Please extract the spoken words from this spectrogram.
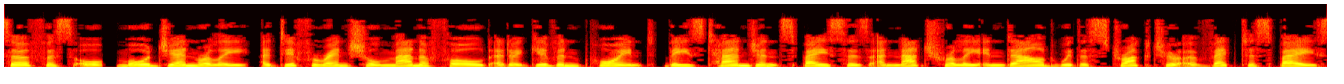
surface or, more generally, a differential manifold at a given point these tangent spaces are naturally endowed with a structure of vector space.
